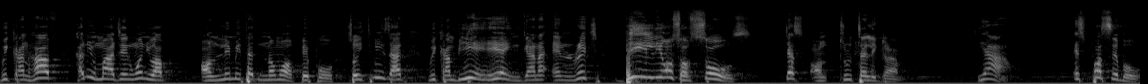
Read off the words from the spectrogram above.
we can have, can you imagine when you have unlimited number of people? So it means that we can be here in Ghana and reach billions of souls just on through Telegram. Yeah, it's possible.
